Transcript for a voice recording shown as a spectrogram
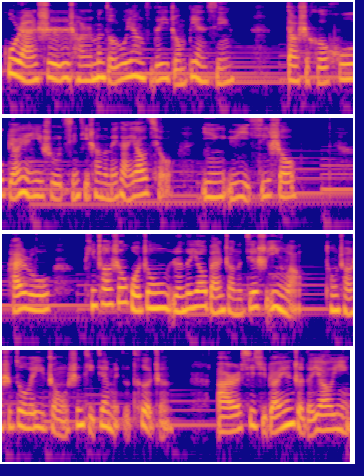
固然是日常人们走路样子的一种变形，倒是合乎表演艺术形体上的美感要求，应予以吸收。还如平常生活中人的腰板长得结实硬朗，通常是作为一种身体健美的特征，而戏曲表演者的腰硬，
